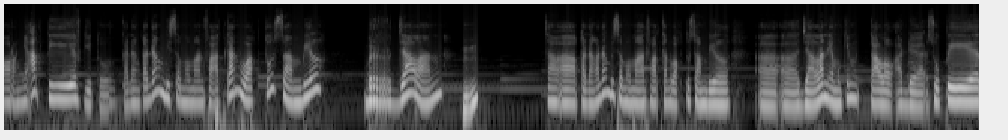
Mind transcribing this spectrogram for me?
orangnya aktif gitu, kadang-kadang bisa memanfaatkan waktu sambil berjalan. Hmm? Eh, Kadang-kadang bisa memanfaatkan waktu sambil eh, eh, jalan ya mungkin kalau ada supir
